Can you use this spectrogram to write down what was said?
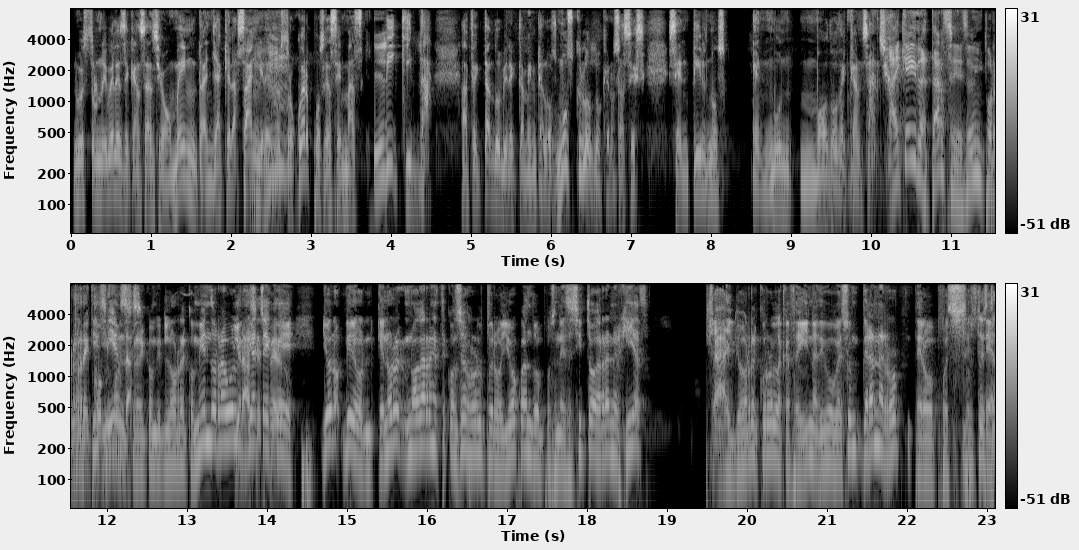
nuestros niveles de cansancio aumentan, ya que la sangre de nuestro cuerpo se hace más líquida, afectando directamente a los músculos, lo que nos hace es sentirnos en un modo de cansancio. Hay que hidratarse, eso es importante. ¿Recomiendas? lo recomiendo, Raúl. Gracias, Fíjate Pedro. que yo no, digo, que no, re- no agarren este consejo, Raúl, pero yo cuando pues necesito agarrar energías, o sea, yo recurro a la cafeína. Digo, es un gran error, pero pues Usted este, a está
